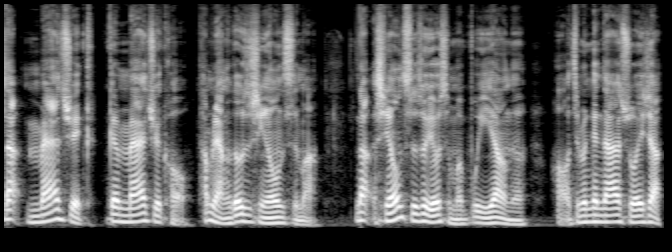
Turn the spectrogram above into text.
那 magic 跟 magical，它们两个都是形容词嘛？那形容词的时候有什么不一样呢？好，这边跟大家说一下，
